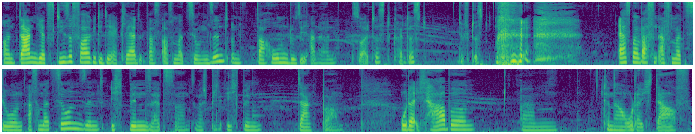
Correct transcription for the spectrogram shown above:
und dann jetzt diese Folge, die dir erklärt, was Affirmationen sind und warum du sie anhören solltest, könntest, dürftest. Erstmal, was sind Affirmationen? Affirmationen sind Ich bin-Sätze. Zum Beispiel, ich bin dankbar. Oder ich habe, ähm, genau, oder ich darf.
